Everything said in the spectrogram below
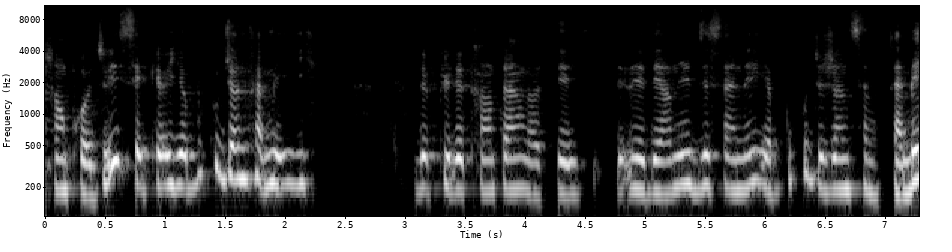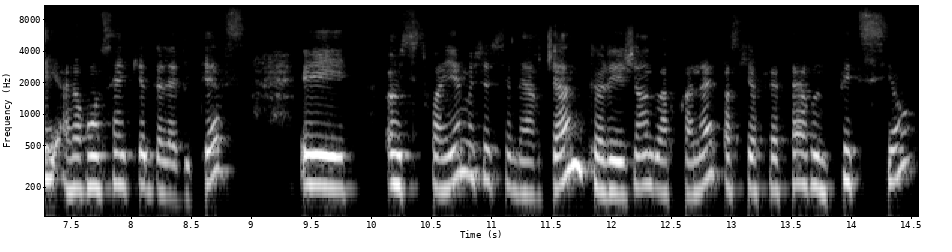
sont produits, c'est qu'il y a beaucoup de jeunes familles depuis les 30 ans. les dernières 10 années, il y a beaucoup de jeunes familles. Alors, on s'inquiète de la vitesse. Et un citoyen, M. Semerjan, que les gens doivent connaître parce qu'il a fait faire une pétition.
